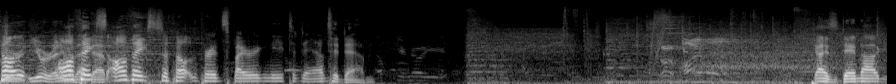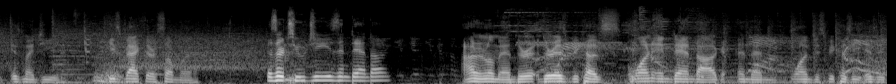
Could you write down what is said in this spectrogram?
were, you were ready all thanks dab. all thanks to Felton for inspiring me to dab. to dab. Guys, Dandog is my G. He's back there somewhere. Is there two G's in Dandog? I don't know, man. There, there is because one in Dandog, and then one just because he is a G.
